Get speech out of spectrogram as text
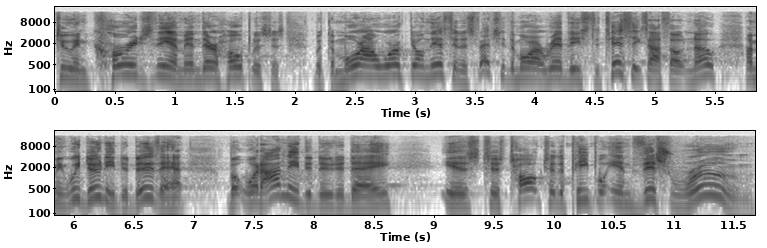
to encourage them in their hopelessness. But the more I worked on this, and especially the more I read these statistics, I thought, no, I mean, we do need to do that. But what I need to do today is to talk to the people in this room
